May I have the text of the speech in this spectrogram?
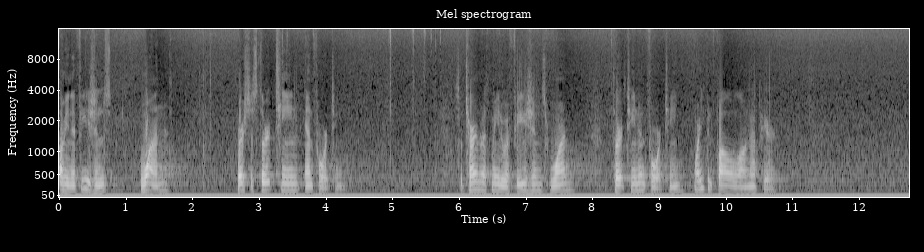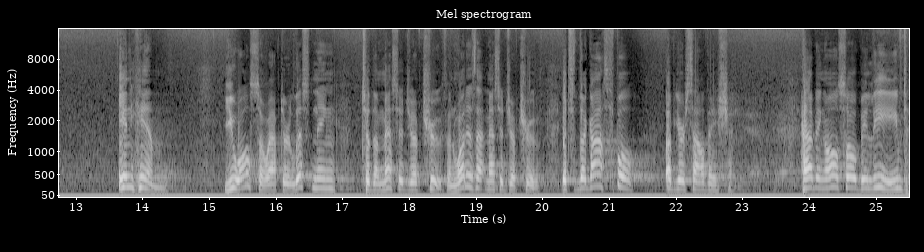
I mean Ephesians 1 verses 13 and 14. So turn with me to Ephesians 1 13 and 14 or you can follow along up here. In him you also after listening to the message of truth. And what is that message of truth? It's the gospel of your salvation having also believed,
